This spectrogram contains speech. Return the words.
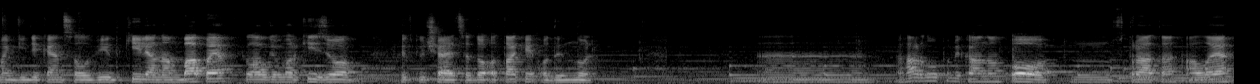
Магіді Кенсел від Кіліана Мбапе. Клаудіо Маркізіо підключається до атаки 1-0. Е, Гарно Помікано. О, втрата, але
